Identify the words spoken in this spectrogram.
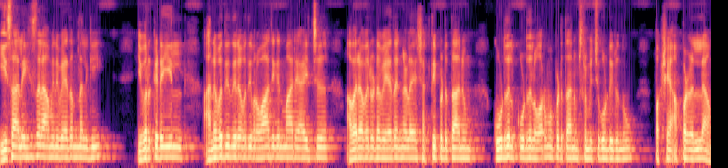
ഈസ അലഹിസ്സലാമിന് വേദം നൽകി ഇവർക്കിടയിൽ അനവധി നിരവധി പ്രവാചകന്മാരെ അയച്ച് അവരവരുടെ വേദങ്ങളെ ശക്തിപ്പെടുത്താനും കൂടുതൽ കൂടുതൽ ഓർമ്മപ്പെടുത്താനും ശ്രമിച്ചുകൊണ്ടിരുന്നു. പക്ഷേ അപ്പോഴെല്ലാം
